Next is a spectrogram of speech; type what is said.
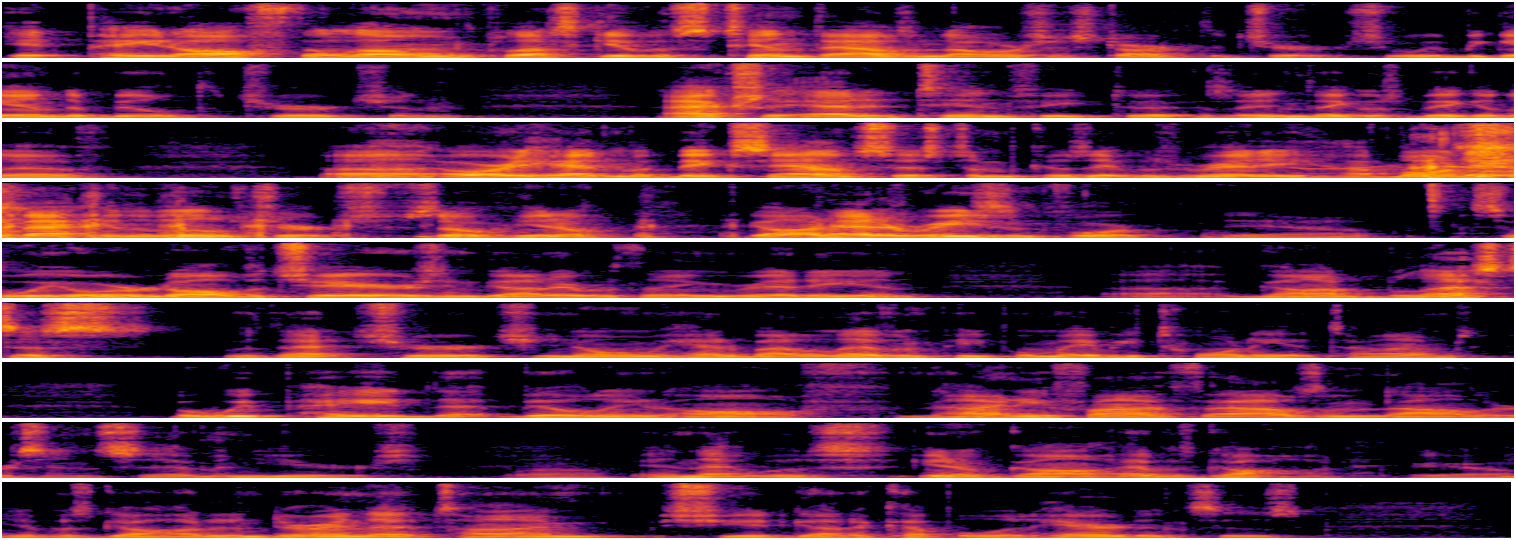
it paid off the loan plus give us ten thousand dollars to start the church. So we began to build the church, and I actually added ten feet to it because I didn't think it was big enough. Uh, I already had my big sound system because it was ready. I bought it back in the little church, so you know God had a reason for it. Yeah. So we ordered all the chairs and got everything ready, and uh, God blessed us with that church. You know, we had about 11 people, maybe 20 at times, but we paid that building off $95,000 in seven years. Wow. And that was, you know, God. That was God. Yeah. It was God. And during that time, she had got a couple of inheritances,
